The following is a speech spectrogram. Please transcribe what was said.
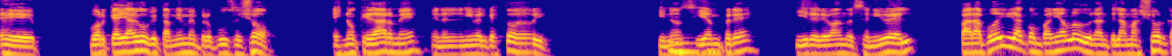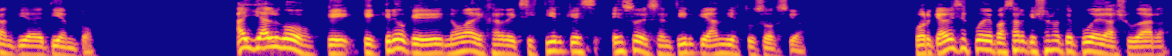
Eh, porque hay algo que también me propuse yo, es no quedarme en el nivel que estoy, sino mm. siempre ir elevando ese nivel para poder ir a acompañarlo durante la mayor cantidad de tiempo. Hay algo que, que, creo que no va a dejar de existir, que es eso de sentir que Andy es tu socio. Porque a veces puede pasar que yo no te pueda ayudar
